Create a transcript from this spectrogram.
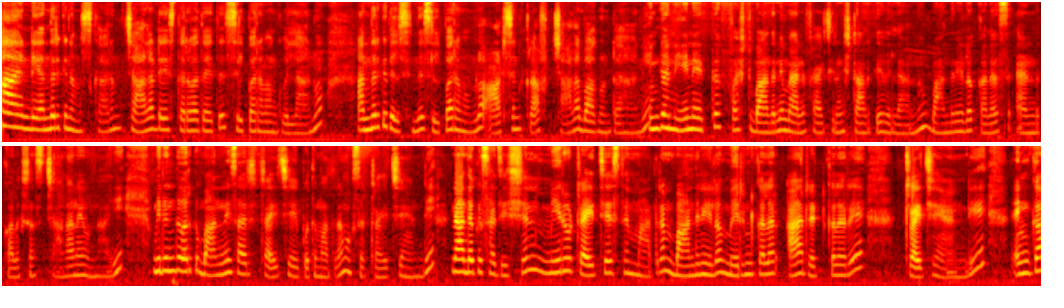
హాయ్ అండి అందరికీ నమస్కారం. చాలా డేస్ తర్వాత అయితే శిల్పారామంకి వెళ్ళాను. అందరికీ తెలిసిందే శిల్పారామంలో ఆర్ట్స్ అండ్ క్రాఫ్ట్ చాలా బాగుంటాయని. ఇంకా నేనైతే ఫస్ట్ బాంధని మ్యానుఫ్యాక్చరింగ్ స్టాల్కే వెళ్ళాను. బాంధనీలో కలర్స్ అండ్ కలెక్షన్స్ చాలానే ఉన్నాయి. మీరు ఇంతవరకు బాంధనీ సారీస్ ట్రై చేయకపోతే మాత్రం ఒకసారి ట్రై చేయండి. నాది ఒక సజెషన్ మీరు ట్రై చేస్తే మాత్రం బాంధనీలో మెరూన్ కలర్ ఆ రెడ్ కలరే ట్రై చేయండి. ఇంకా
